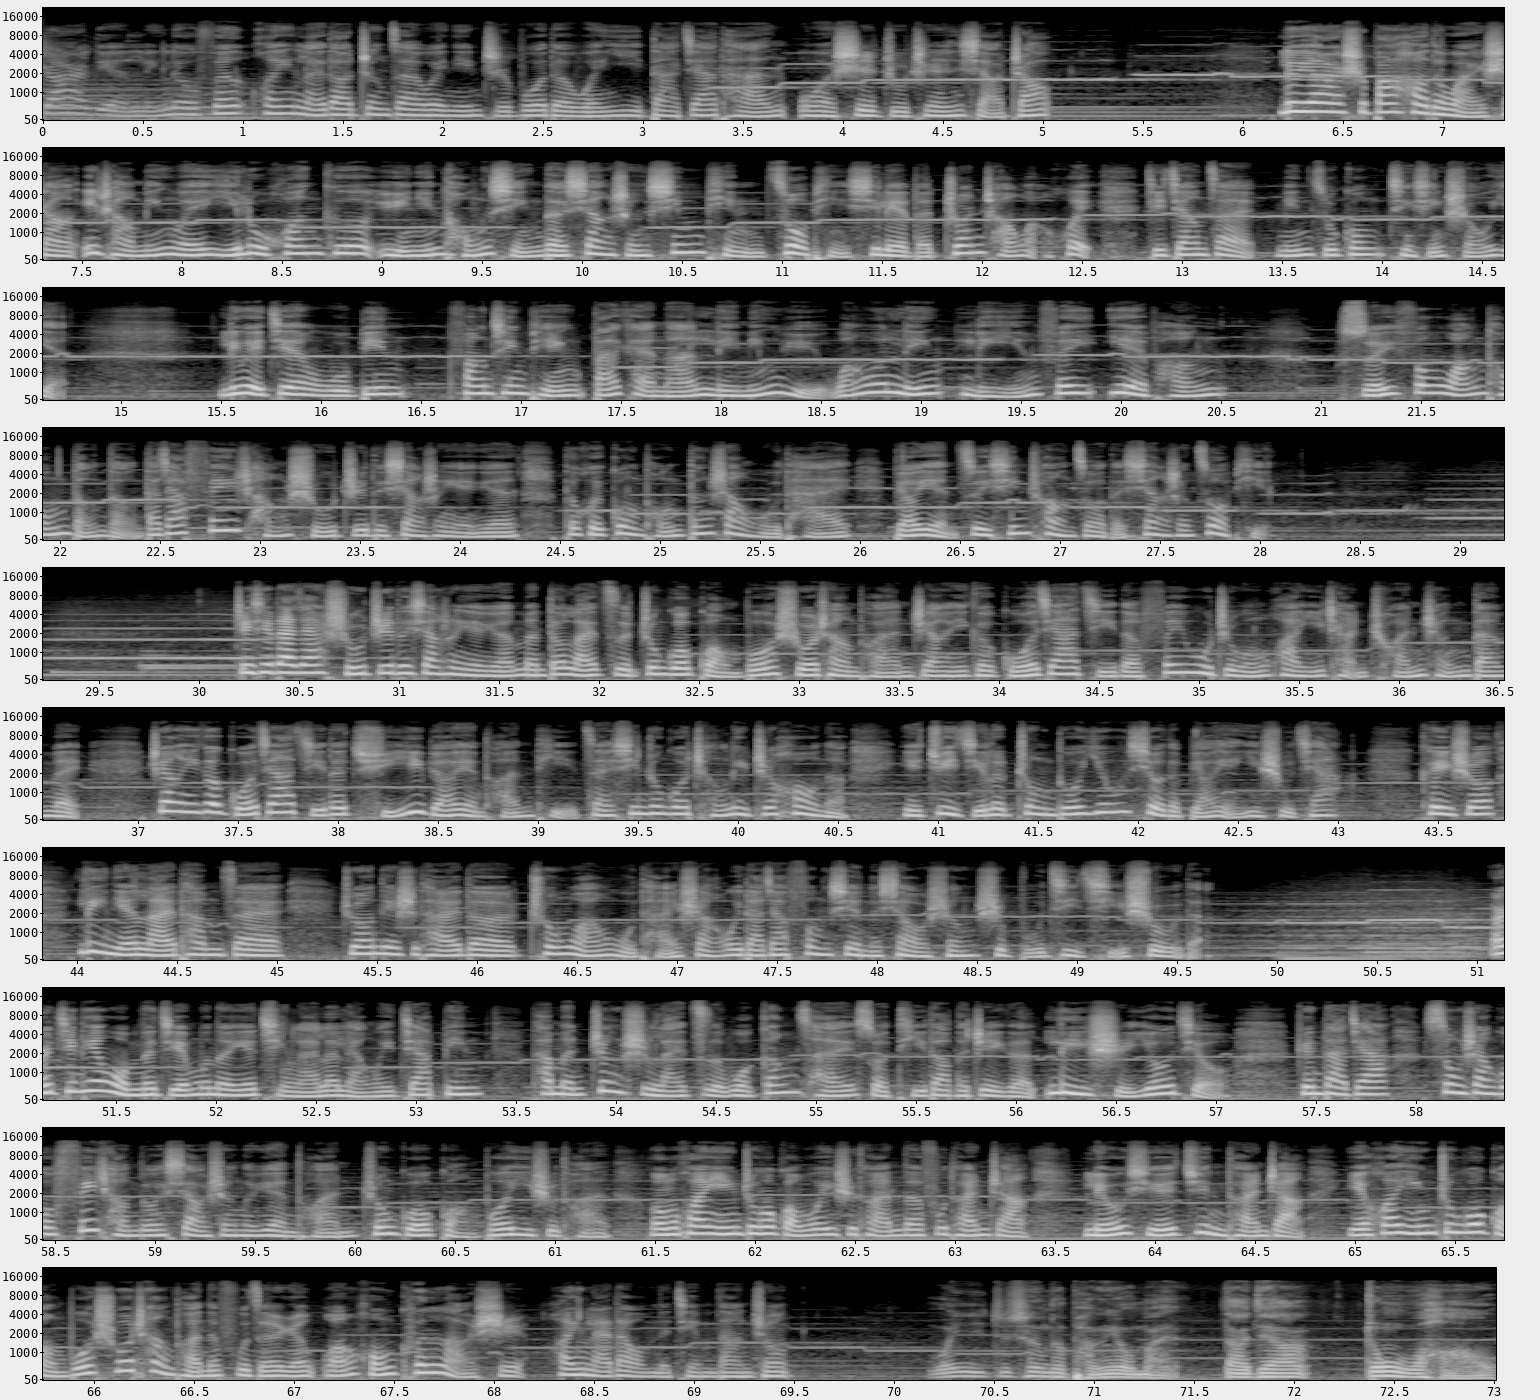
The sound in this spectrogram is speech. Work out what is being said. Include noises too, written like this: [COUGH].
十二点零六分，欢迎来到正在为您直播的文艺大家谈，我是主持人小昭。六月二十八号的晚上，一场名为《一路欢歌与您同行》的相声新品作品系列的专场晚会即将在民族宫进行首演。李伟健、武斌、方清平、白凯南、李明宇、王文林、李银飞、叶鹏、随风、王彤等等，大家非常熟知的相声演员都会共同登上舞台，表演最新创作的相声作品。这些大家熟知的相声演员们都来自中国广播说唱团这样一个国家级的非物质文化遗产传承单位。这样一个国家级的曲艺表演团体，在新中国成立之后呢，也聚集了众多优秀的表演艺术家。可以说，历年来他们在中央电视台的春晚舞台上为大家奉献的笑声是不计其数的。而今天我们的节目呢，也请来了两位嘉宾，他们正是来自我刚才所提到的这个历史悠久、跟大家送上过非常多笑声的院团——中国广播艺术团。我们欢迎中国广播艺术团的副团长刘学俊团长，也欢迎中国广播说唱团的负责人王洪坤老师。欢迎来到我们的节目当中。文艺之声的朋友们，大家中午好。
